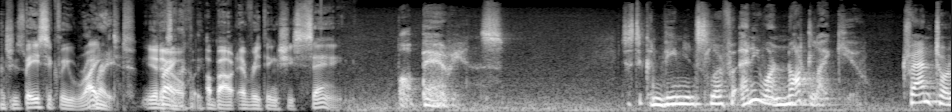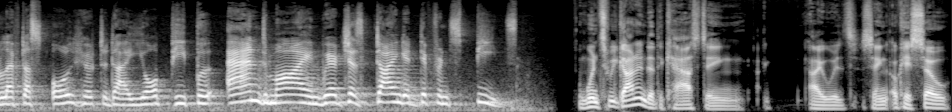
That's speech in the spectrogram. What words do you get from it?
and she's basically right. Right. You know Exactly. about everything she's saying. Barbarians. Just a convenient slur for anyone not like you. Trantor left us all here to die, your people and mine. We're just dying at different speeds. once we got into the casting, I was saying, okay, so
